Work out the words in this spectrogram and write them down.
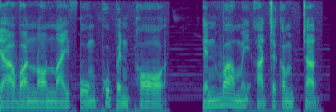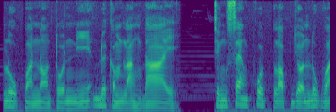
ญาวานอนนายฝูงผู้เป็นพ่อ เห็นว่าไม่อาจจะกำจัดลูกวานอนตัวนี้ด้วยกำลังได้ จึงแซงพูดปลอบโยนลูกวา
